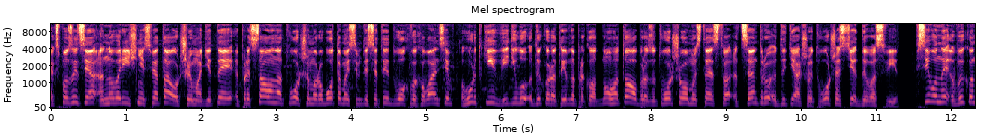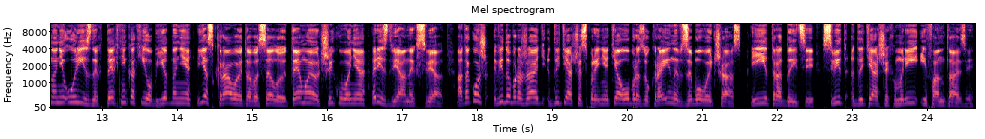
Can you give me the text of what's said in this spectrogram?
Експозиція Новорічні свята очима дітей представлена творчими роботами 72 вихованців гуртків відділу декоративно-прикладного та образотворчого мистецтва Центру дитячої творчості Дивосвіт. Всі вони виконані у різних техніках і об'єднані яскравою та веселою темою очікування різдвяних свят, а також відображають дитяче сприйняття образу країни в зимовий час, її традицій, світ дитячих мрій і фантазій.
